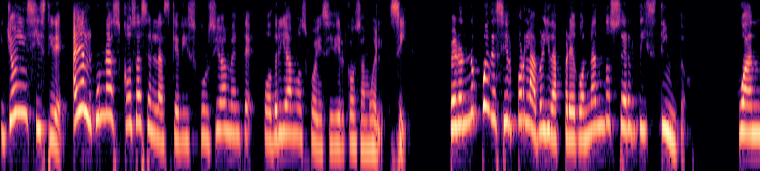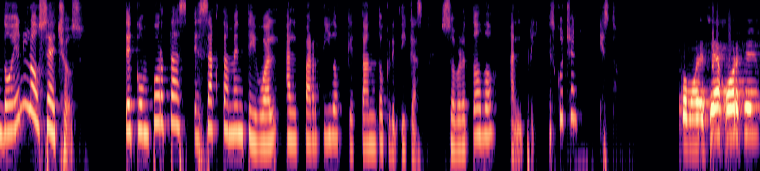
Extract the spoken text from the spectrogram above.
yo insistiré, algunas cosas en las que discursivamente podríamos coincidir con Samuel, sí, pero no puedes ir por la vida pregonando ser distinto cuando en los hechos te comportas exactamente igual al partido que tanto criticas, sobre todo al PRI. Escuchen esto. Como decía Jorge,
